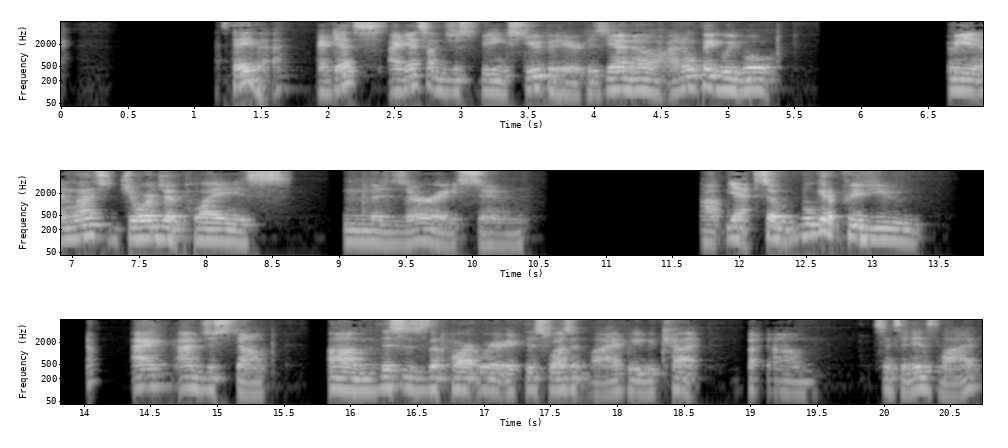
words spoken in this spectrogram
I say that. I guess I guess I'm just being stupid here because yeah, no, I don't think we will. I mean, unless Georgia plays Missouri soon. Uh, yeah, so we'll get a preview. I I'm just dumb. Um, this is the part where if this wasn't live, we would cut. But um, since it is live,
